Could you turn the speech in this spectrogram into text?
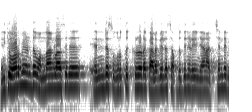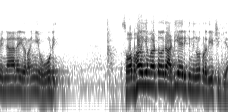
എനിക്ക് ഓർമ്മയുണ്ട് ഒന്നാം ക്ലാസ്സിൽ എന്റെ സുഹൃത്തുക്കളുടെ കലവിലെ ശബ്ദത്തിനിടയിൽ ഞാൻ അച്ഛന്റെ പിന്നാലെ ഇറങ്ങി ഓടി. സ്വാഭാവികമായിട്ടും ഒരു അടിയായിരിക്കും നിങ്ങൾ പ്രതീക്ഷിക്കുക.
